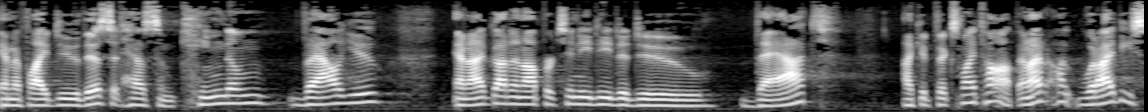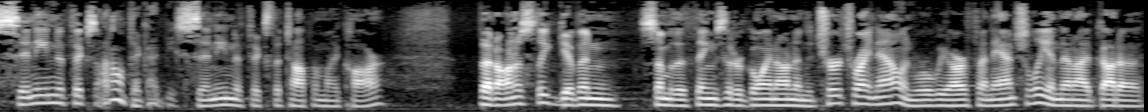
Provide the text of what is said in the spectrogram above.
And if I do this, it has some kingdom value. And I've got an opportunity to do that. I could fix my top. And I, I, would I be sinning to fix? I don't think I'd be sinning to fix the top of my car. But honestly, given some of the things that are going on in the church right now and where we are financially, and then I've got a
